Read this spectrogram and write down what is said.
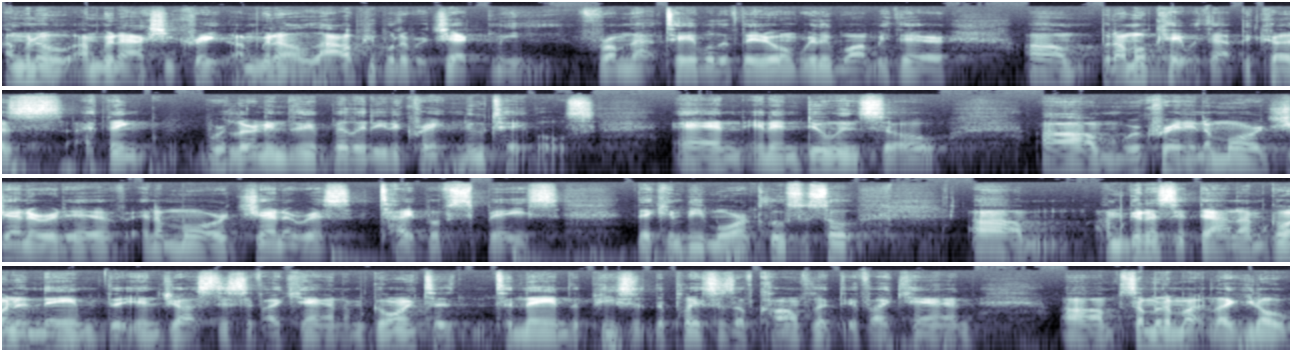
I'm gonna I'm gonna actually create. I'm gonna allow people to reject me from that table if they don't really want me there. Um, but I'm okay with that because I think we're learning the ability to create new tables, and and in doing so. Um, we're creating a more generative and a more generous type of space that can be more inclusive. So um, I'm going to sit down. I'm going to name the injustice if I can. I'm going to, to name the pieces, the places of conflict if I can. Um, some of them are like you know,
